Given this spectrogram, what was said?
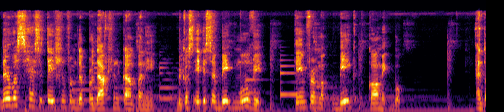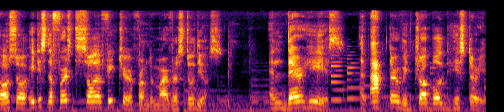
there was hesitation from the production company because it is a big movie, came from a big comic book. And also, it is the first solo feature from the Marvel Studios. And there he is, an actor with troubled history.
